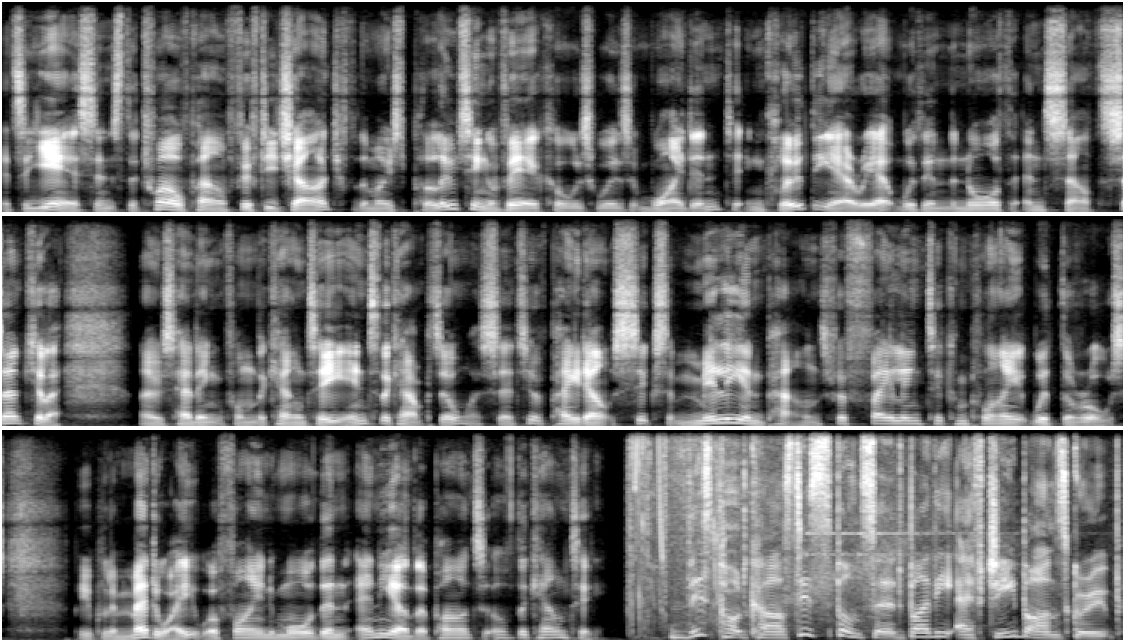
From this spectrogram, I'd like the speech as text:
It's a year since the £12.50 charge for the most polluting vehicles was widened to include the area within the North and South Circular. Those heading from the county into the capital are said to have paid out £6 million for failing to comply with the rules. People in Medway were fined more than any other part of the county. This podcast is sponsored by the FG Barnes Group,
